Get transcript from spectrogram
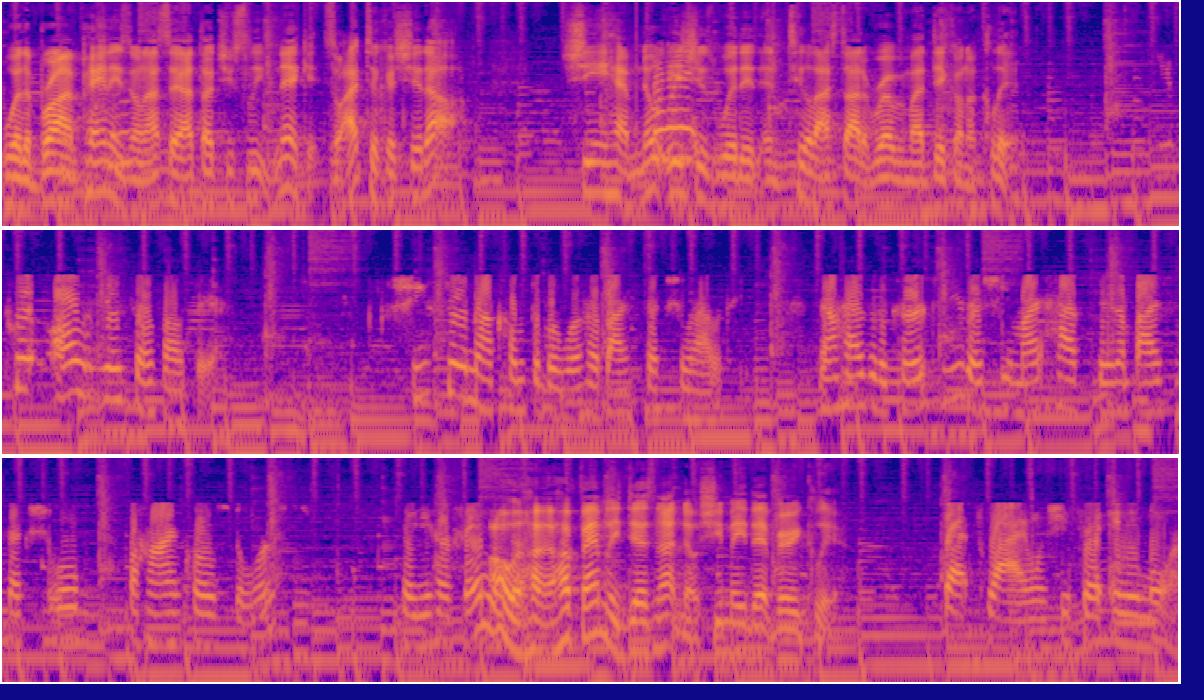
with a bra and panties on. I said, I thought you sleep naked, so I took her shit off. She ain't have no issues with it until I started rubbing my dick on a clit. you put all of yourself out there. She's still not comfortable with her bisexuality. Now, has it occurred to you that she might have been a bisexual behind closed doors? Maybe her family. Oh, her, her family does not know. She made that very clear. That's why when she said anymore,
